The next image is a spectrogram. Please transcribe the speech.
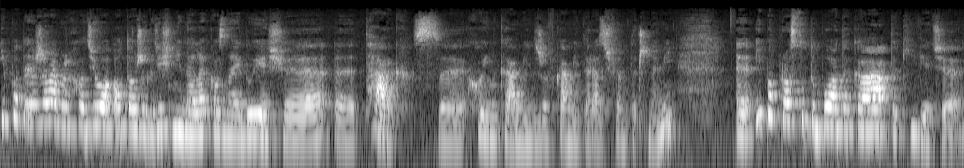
I podejrzewam, że chodziło o to, że gdzieś niedaleko znajduje się e, targ z choinkami, drzewkami teraz świątecznymi. E, I po prostu to była taka, taki, wiecie,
